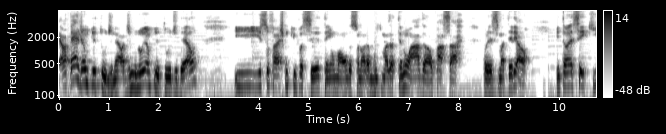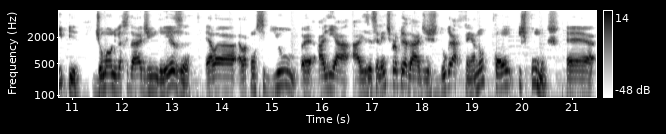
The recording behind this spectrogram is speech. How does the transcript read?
ela perde a amplitude, né? Ela diminui a amplitude dela e isso faz com que você tenha uma onda sonora muito mais atenuada ao passar por esse material. Então essa equipe de uma universidade inglesa ela, ela conseguiu é, aliar as excelentes propriedades do grafeno com espumas. É,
